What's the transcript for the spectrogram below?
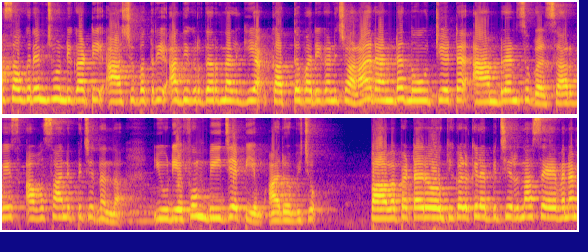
അസൗകര്യം ചൂണ്ടിക്കാട്ടി ആശുപത്രി അധികൃതർ നൽകിയ കത്ത് പരിഗണിച്ചാണ് രണ്ട് നൂറ്റിയെട്ട് ആംബുലൻസുകൾ സർവീസ് അവസാനിപ്പിച്ചതെന്ന് യു ഡി എഫും ബി ജെ പിയും ആരോപിച്ചു. പാവപ്പെട്ട രോഗികൾക്ക് ലഭിച്ചിരുന്ന സേവനം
